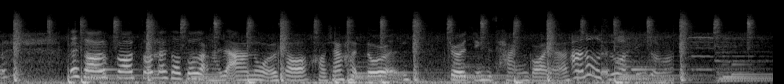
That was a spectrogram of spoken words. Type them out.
手，那时候说州那时候州长还是阿诺的时候，好像很多人就会进去参观啊。啊，那我死我新格吗？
